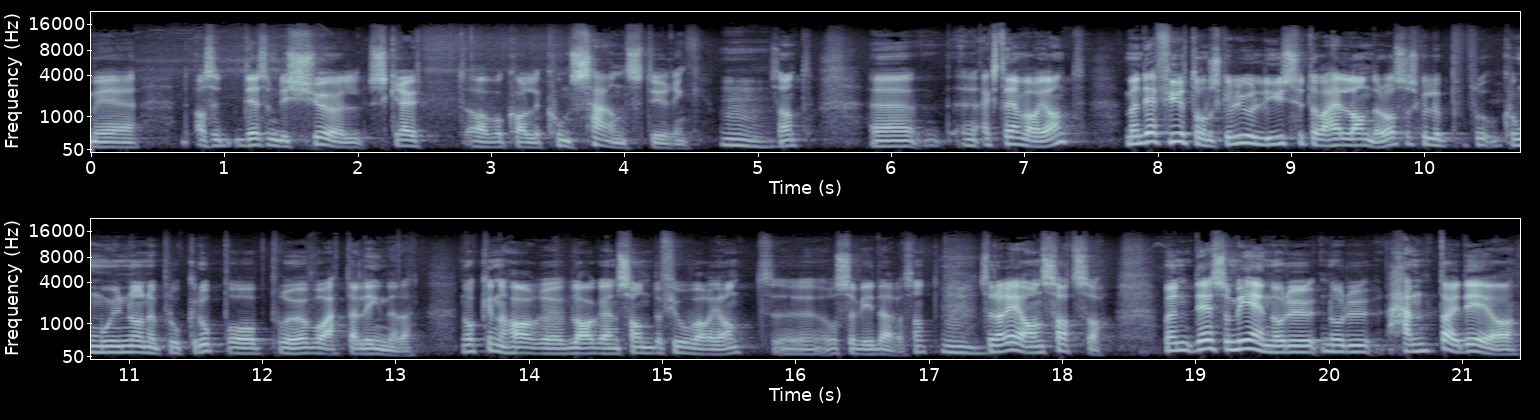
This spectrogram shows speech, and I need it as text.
med altså det som de sjøl av å kalle konsernstyring. Mm. Eh, ekstrem variant. Men det fyrtårnet skulle jo lyse utover hele landet. Da, så skulle kommunene plukke det opp og prøve å etterligne det. Noen har eh, laga en Sandefjord-variant uh, osv. Så, mm. så det er ansatser. Men det som er når du, når du henter ideer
